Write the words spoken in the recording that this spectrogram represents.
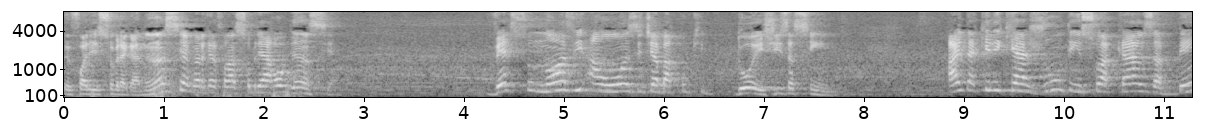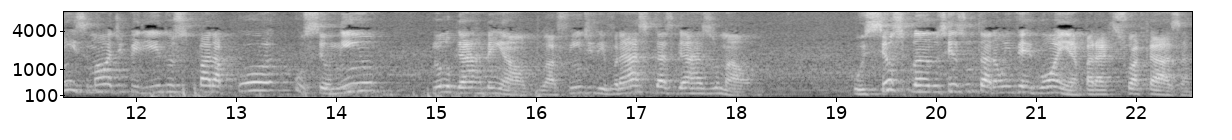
Eu falei sobre a ganância, agora quero falar sobre a arrogância. Verso 9 a 11 de Abacuque 2 diz assim: Ai daquele que ajunta em sua casa bens mal adquiridos para pôr o seu ninho no lugar bem alto, a fim de livrar-se das garras do mal. Os seus planos resultarão em vergonha para a sua casa.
